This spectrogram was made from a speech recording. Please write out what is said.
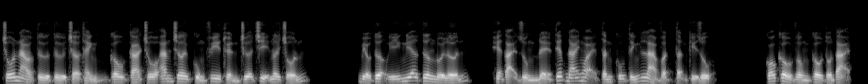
chỗ nào từ từ trở thành câu cá chỗ ăn chơi cùng phi thuyền chữa trị nơi trốn. Biểu tượng ý nghĩa tương đối lớn, hiện tại dùng để tiếp đái ngoại tân cũng tính là vật tận kỳ dụng. Có cầu vồng, cầu tồn tại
